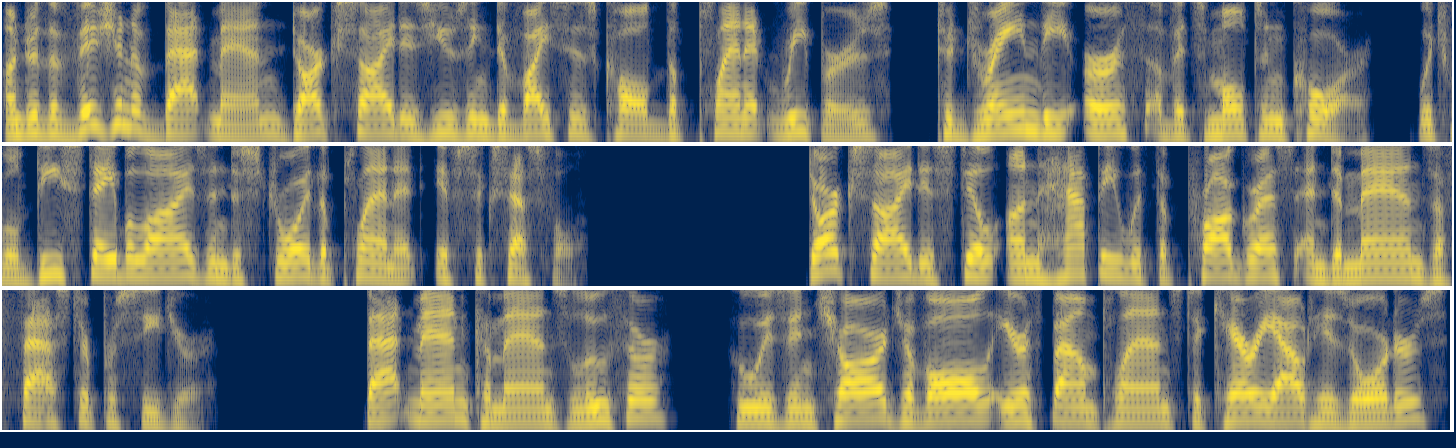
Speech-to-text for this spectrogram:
Under the vision of Batman, Darkseid is using devices called the Planet Reapers to drain the Earth of its molten core, which will destabilize and destroy the planet if successful. Darkseid is still unhappy with the progress and demands a faster procedure. Batman commands Luthor, who is in charge of all Earthbound plans to carry out his orders,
